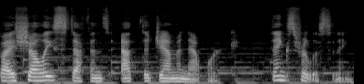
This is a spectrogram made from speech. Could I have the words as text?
by Shelley Steffens at the JAMA Network. Thanks for listening.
